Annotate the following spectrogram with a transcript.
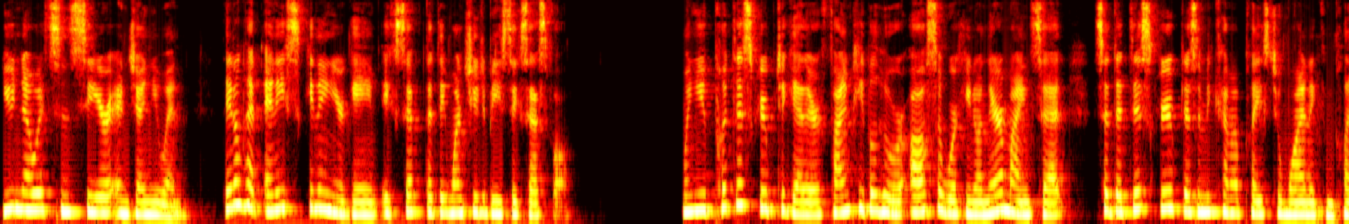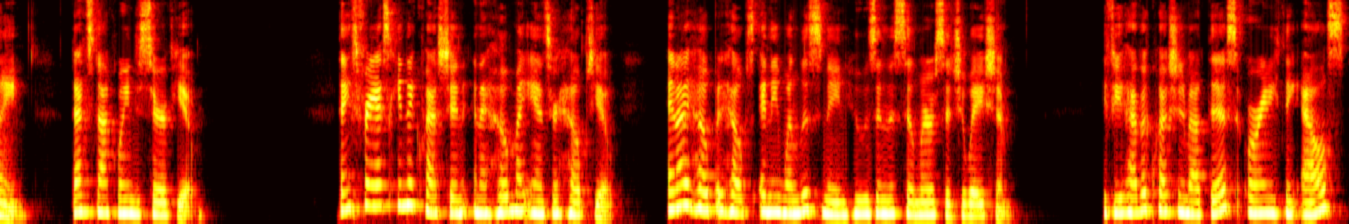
you know it's sincere and genuine. They don't have any skin in your game except that they want you to be successful. When you put this group together, find people who are also working on their mindset so that this group doesn't become a place to whine and complain. That's not going to serve you. Thanks for asking the question, and I hope my answer helped you and I hope it helps anyone listening who is in a similar situation. If you have a question about this or anything else,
